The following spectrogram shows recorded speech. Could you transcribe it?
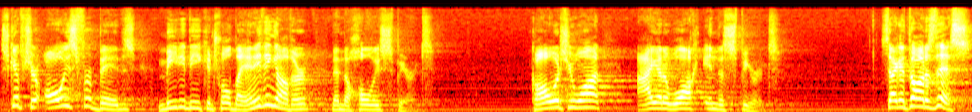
Scripture always forbids me to be controlled by anything other than the Holy Spirit. Call what you want, I got to walk in the Spirit. Second thought is this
